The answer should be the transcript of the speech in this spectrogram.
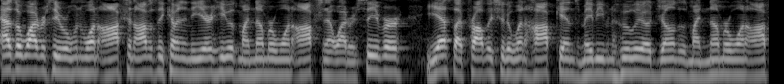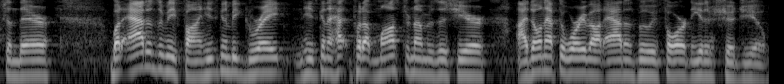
As a wide receiver, one, option. Obviously, coming in the year, he was my number one option at wide receiver. Yes, I probably should have went Hopkins, maybe even Julio Jones was my number one option there. But Adams will be fine. He's going to be great. He's going to ha- put up monster numbers this year. I don't have to worry about Adams moving forward, neither should you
